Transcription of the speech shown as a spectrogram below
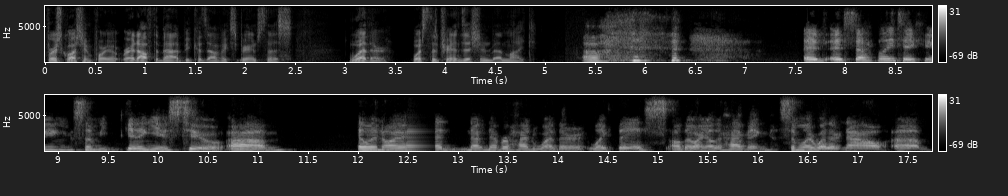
First question for you, right off the bat, because I've experienced this weather. What's the transition been like? Oh, it, it's definitely taking some getting used to. Um, Illinois had never had weather like this, although I know they're having similar weather now. Um,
